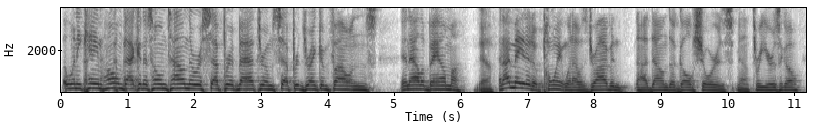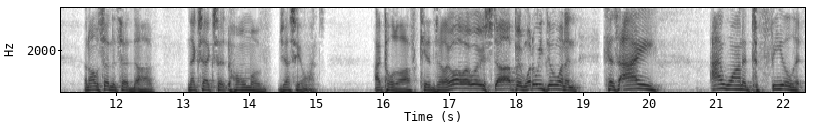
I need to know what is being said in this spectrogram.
But when he came home back in his hometown, there were separate bathrooms, separate drinking fountains in Alabama. Yeah. And I made it a point when I was driving uh, down to Gulf Shores you know, three years ago, and all of a sudden it said, uh, next exit, home of Jesse Owens. I pulled off. Kids are like, oh, wait, wait, stop. And what are we doing? And because I, I wanted to feel it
